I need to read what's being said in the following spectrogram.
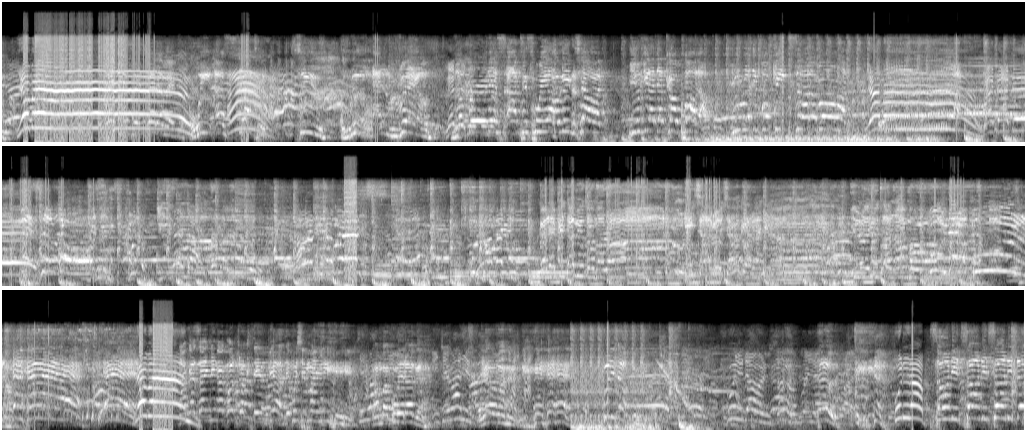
Yeah, man! We are starting to re-unveil the birdest artist we have in town. You get the Kampala. You ready for King Solomon? Yeah, man! Make some noise. Kale pita mi come around, tem pia, temos chimani. Amba kuberaga. Chimani. Yeah man. Put it up. Put it down. Put it up. Sound it, sound it, sound it. Down.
